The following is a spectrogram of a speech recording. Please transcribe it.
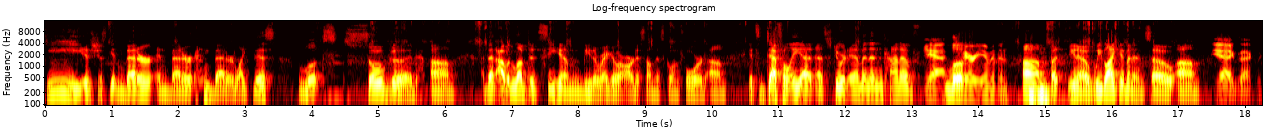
he is just getting better and better and better. Like this looks so good um, that I would love to see him be the regular artist on this going forward. Um, it's definitely a, a Stuart Immonen kind of Yeah, look, very Immonen. um, but you know we like Eminem, so um, Yeah, exactly.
